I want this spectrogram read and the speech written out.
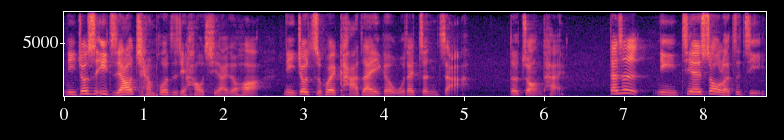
你就是一直要强迫自己好起来的话，你就只会卡在一个我在挣扎的状态。但是你接受了自己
